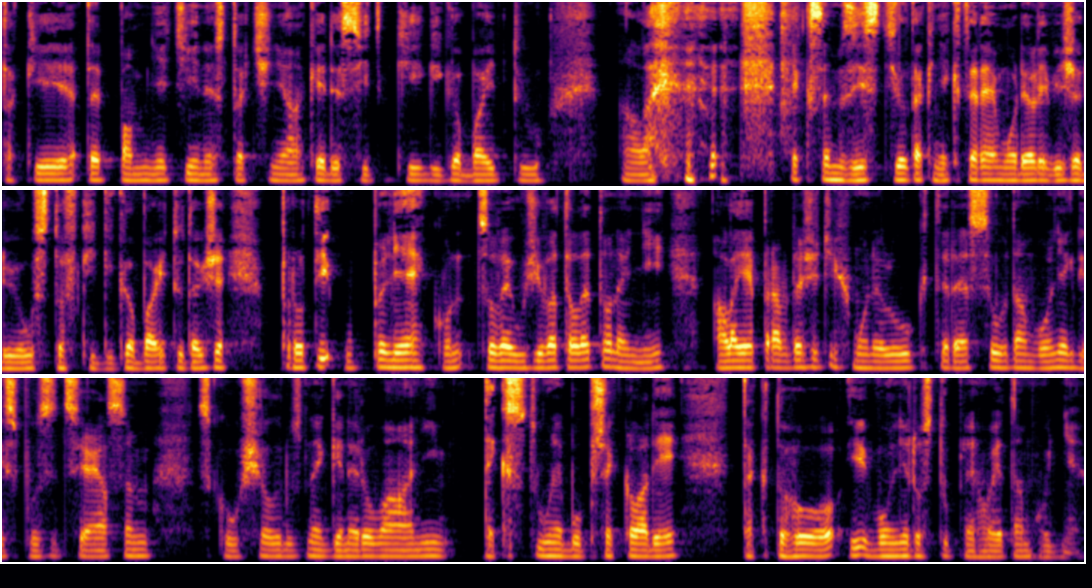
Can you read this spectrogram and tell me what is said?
taky té paměti nestačí nějaké desítky gigabajtů ale jak jsem zjistil, tak některé modely vyžadují stovky gigabajtů, takže pro ty úplně koncové uživatele to není, ale je pravda, že těch modelů, jsou tam volně k dispozici, já jsem zkoušel různé generování textů nebo překlady, tak toho i volně dostupného je tam hodně.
